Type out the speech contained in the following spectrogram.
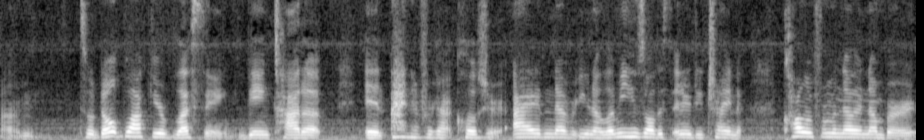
Um, so don't block your blessing being caught up in, I never got closure. I never, you know, let me use all this energy trying to call him from another number,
